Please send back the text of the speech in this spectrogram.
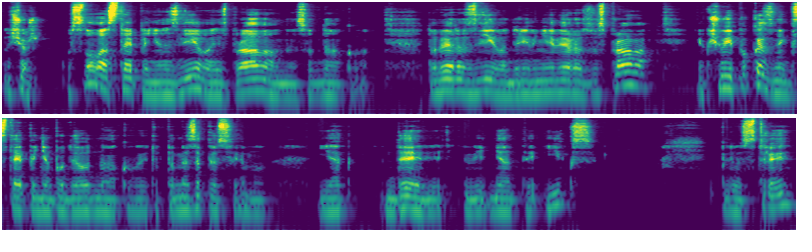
Ну що ж, основа степеня зліва і справа у нас однакова. То вираз зліва дорівнює виразу справа, якщо і показник степеня буде однаковий, тобто ми записуємо як 9 відняти х плюс 3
